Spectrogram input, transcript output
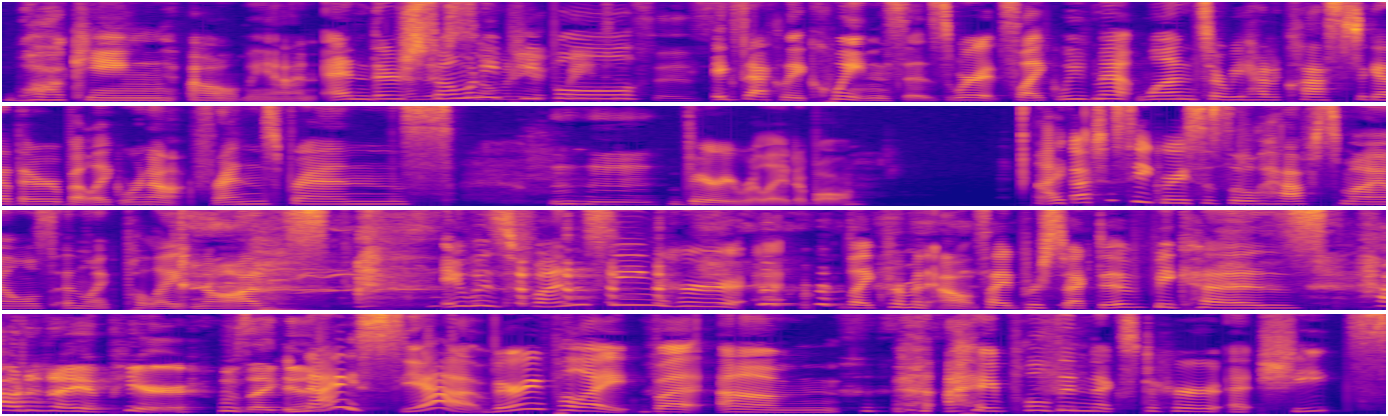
walking. Oh man, and there's, And so, many, people. acquaintances. Exactly, acquaintances where it's like we've met once or we had a class together, but like we're not friends. Friends. hmm Very relatable. I got to see Grace's little half smiles and like polite nods. it was fun seeing her like from an outside perspective because How did I appear? Was I good? Nice. Yeah, very polite. But um I pulled in next to her at Sheetz,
